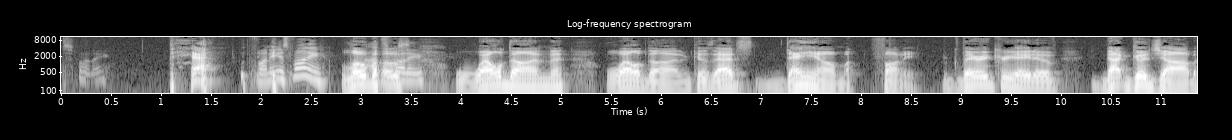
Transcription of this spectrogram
It's funny. funny is funny. Lobos, funny. well done, well done, because that's damn funny. Very creative. Not good job.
